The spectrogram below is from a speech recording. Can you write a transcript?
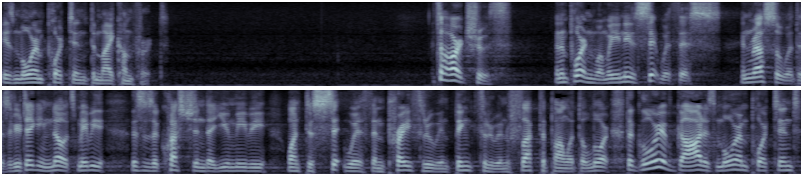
is more important than my comfort. It's a hard truth, an important one. We need to sit with this and wrestle with this. If you're taking notes, maybe this is a question that you maybe want to sit with and pray through and think through and reflect upon with the Lord. The glory of God is more important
